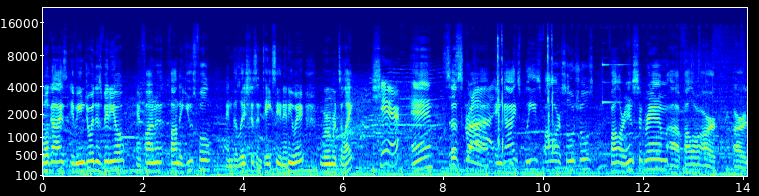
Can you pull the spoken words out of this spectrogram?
Well, guys, if you enjoyed this video and found it, found it useful and delicious and tasty in any way, remember to like Share. and subscribe. And guys, please follow our socials, follow our Instagram, uh, follow our our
